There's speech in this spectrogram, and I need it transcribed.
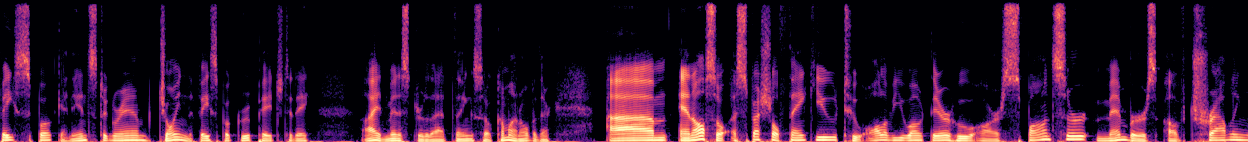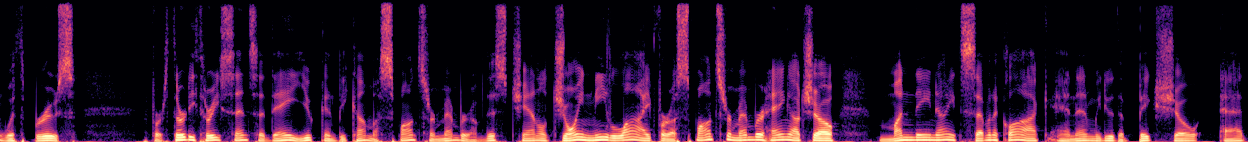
Facebook and Instagram. Join the Facebook group page today. I administer that thing, so come on over there. Um, and also a special thank you to all of you out there who are sponsor members of Traveling with Bruce. For 33 cents a day, you can become a sponsor member of this channel. Join me live for a sponsor member hangout show Monday night, 7 o'clock, and then we do the big show at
